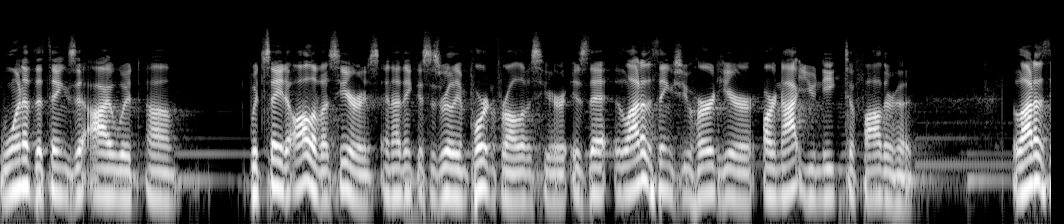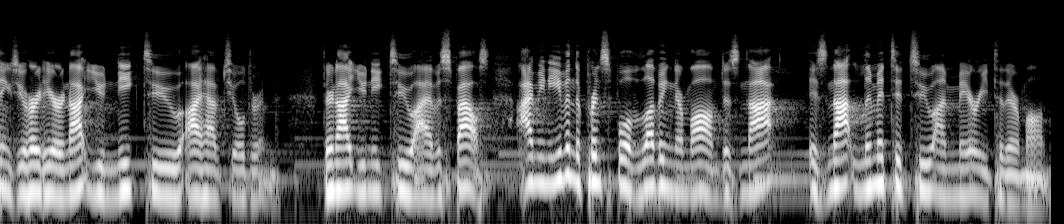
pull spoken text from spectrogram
one of the things that I would um, would say to all of us here is, and I think this is really important for all of us here, is that a lot of the things you heard here are not unique to fatherhood. A lot of the things you heard here are not unique to I have children. They're not unique to I have a spouse. I mean, even the principle of loving their mom does not is not limited to I'm married to their mom.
